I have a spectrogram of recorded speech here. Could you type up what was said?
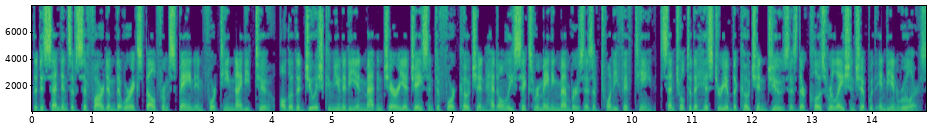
the descendants of Sephardim that were expelled from Spain in 1492. Although the Jewish community in Mattancherry adjacent to Fort Cochin had only six remaining members as of 2015, central to the history of the Cochin Jews is their close relationship with Indian rulers,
